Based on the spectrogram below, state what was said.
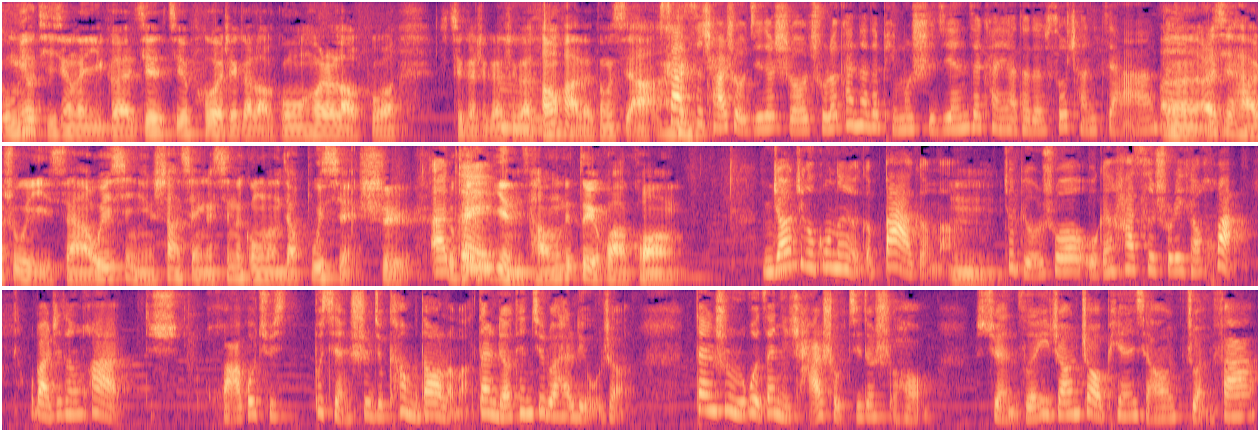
我们又提醒了一个揭揭破这个老公或者老婆这个这个这个方法的东西啊。下次查手机的时候，除了看他的屏幕时间，再看一下他的收藏夹。嗯，而且还要注意一下，微信已经上线一个新的功能，叫不显示，啊就可以对隐藏的对话框。你知道这个功能有个 bug 吗？嗯，就比如说我跟哈次说了一条话，我把这段话划过去不显示就看不到了嘛，但是聊天记录还留着。但是如果在你查手机的时候，选择一张照片想要转发，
